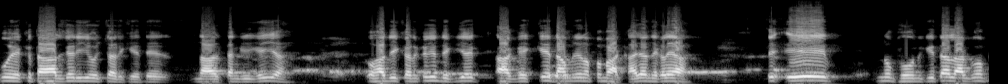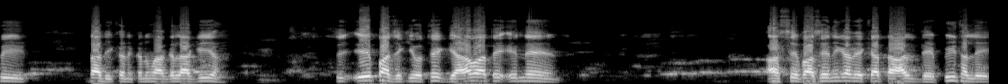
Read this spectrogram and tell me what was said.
ਉਹ ਇੱਕ ਤਾਰ ਜਿਹੜੀ ਉਹ ਝੜਕੇ ਤੇ ਨਾਲ ਟੰਗੀ ਗਈ ਆ। ਉਹ ਸਾਡੀ ਕਣਕ ਜੀ ਡਿੱਗੀ ਆ, ਅੱਗ ਇੱਕੇ ਦਮ ਜਦੋਂ ਭਮਾਕਾ ਜਿਹਾ ਨਿਕਲਿਆ। ਤੇ ਇਹ ਨੂੰ ਫੋਨ ਕੀਤਾ ਲਾਗੋਂ ਵੀ ਤੁਹਾਡੀ ਕਣਕ ਨੂੰ ਅੱਗ ਲੱਗ ਗਈ ਆ। ਤੇ ਇਹ ਭੱਜ ਕੇ ਉੱਥੇ ਗਿਆ ਵਾ ਤੇ ਇਹਨੇ ਆਸੇ ਪਾਸੇ ਨਹੀਂ ਗਾ ਵੇਖਿਆ ਤਾਰ ਡੇਪੀ ਥੱਲੇ।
